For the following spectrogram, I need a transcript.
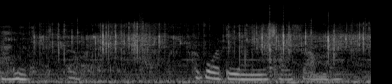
อันนี้เพราะปกติมันใช้ซ้ำ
